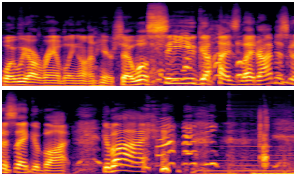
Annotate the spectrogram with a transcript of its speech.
boy, we are rambling on here. So we'll see you guys later. I'm just gonna say goodbye. Goodbye. Bye.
